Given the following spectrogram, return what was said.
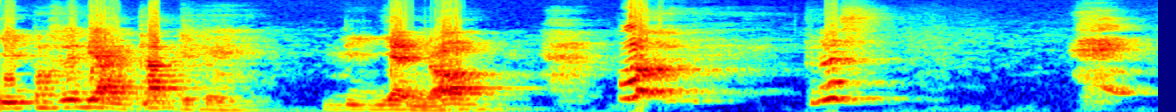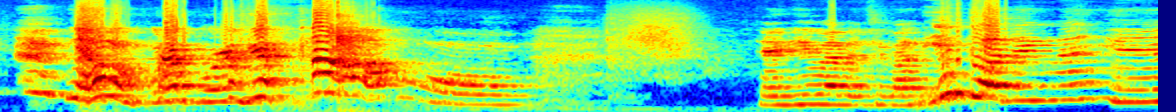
Ih, maksudnya diangkat gitu, digendong. Uh, Terus ya pura-pura nggak tahu. Kayak gimana cuman itu ada yang nanya.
